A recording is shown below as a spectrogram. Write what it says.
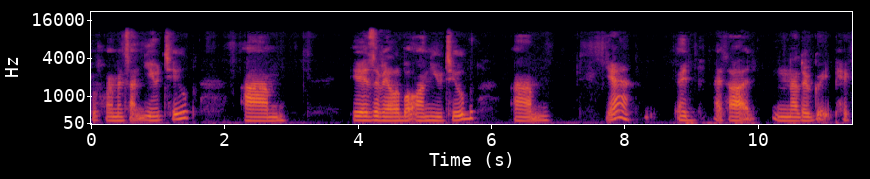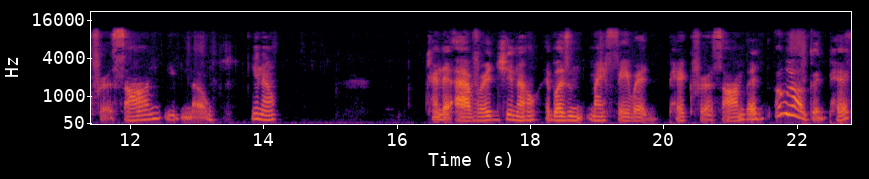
performance on YouTube. Um, it is available on YouTube. Um, yeah, I, I thought another great pick for a song, even though, you know, kind of average, you know. It wasn't my favorite pick for a song, but overall good pick.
